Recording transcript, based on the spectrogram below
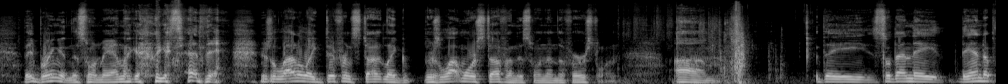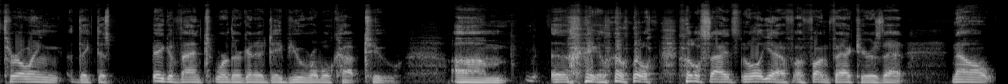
they bring it in this one, man. Like like I said, they, there's a lot of like different stuff. Like there's a lot more stuff in this one than the first one. Um, they so then they they end up throwing like this big event where they're going to debut RoboCop two. Um, a little little sides. Well, yeah, a fun fact here is that now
